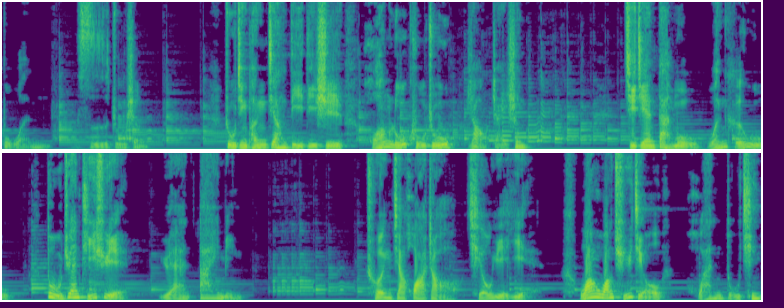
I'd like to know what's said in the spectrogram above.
不闻丝竹声。住近湓江地底湿，黄芦苦竹绕宅生。其间旦暮闻何物？杜鹃啼血猿哀鸣。春江花朝秋月夜，往往取酒还独倾。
